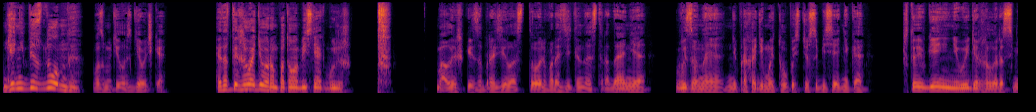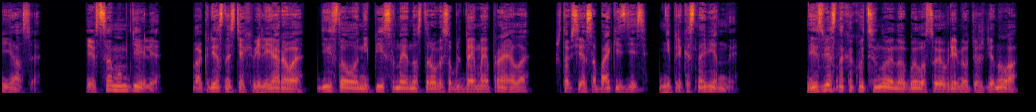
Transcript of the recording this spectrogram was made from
«Я не бездомная», — возмутилась девочка. «Это ты живодером потом объяснять будешь». Малышка изобразила столь выразительное страдание, вызванное непроходимой тупостью собеседника, что Евгений не выдержал и рассмеялся. И в самом деле, в окрестностях Вильярова действовало неписанное, но строго соблюдаемое правило, что все собаки здесь неприкосновенны. Неизвестно, какой ценой оно было в свое время утверждено,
